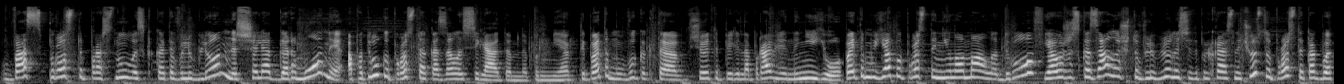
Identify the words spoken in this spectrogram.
у вас просто проснулась какая-то влюбленность, шалят гормоны, а подруга просто оказалась рядом, например. И поэтому вы как-то все это перенаправили на нее. Поэтому я бы просто не ломала дров. Я уже сказала, что влюбленность это прекрасное чувство, просто как бы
